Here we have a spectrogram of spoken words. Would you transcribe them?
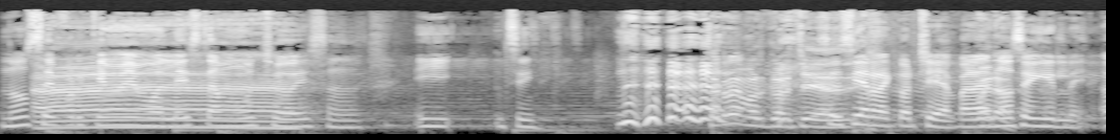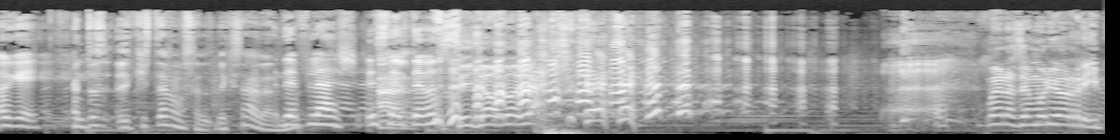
No sé por qué me Ah. molesta mucho eso. Y sí, Cerramos corcheas. se cierra corchea para Bueno. no seguirle. Ok. Entonces, ¿de qué estamos ¿De qué hablando? De Flash, es Ah, el tema. Sí, no, no, ya. bueno, se murió Rip.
